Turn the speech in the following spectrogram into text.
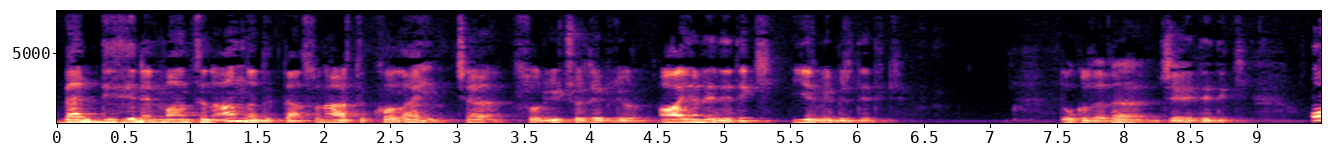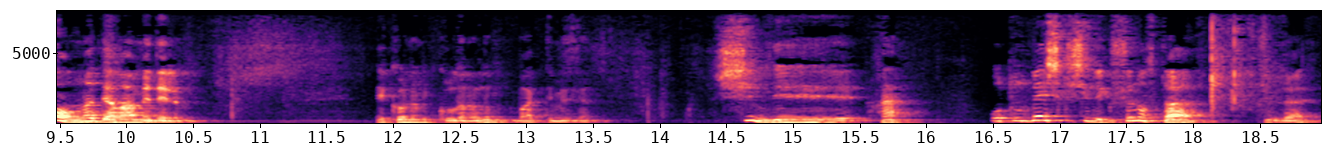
ben dizinin mantığını anladıktan sonra artık kolayca soruyu çözebiliyorum. A'ya ne dedik? 21 dedik. 9'a da C dedik. 10'la devam edelim. Ekonomik kullanalım vaktimizi. Şimdi heh, 35 kişilik sınıfta güzel.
